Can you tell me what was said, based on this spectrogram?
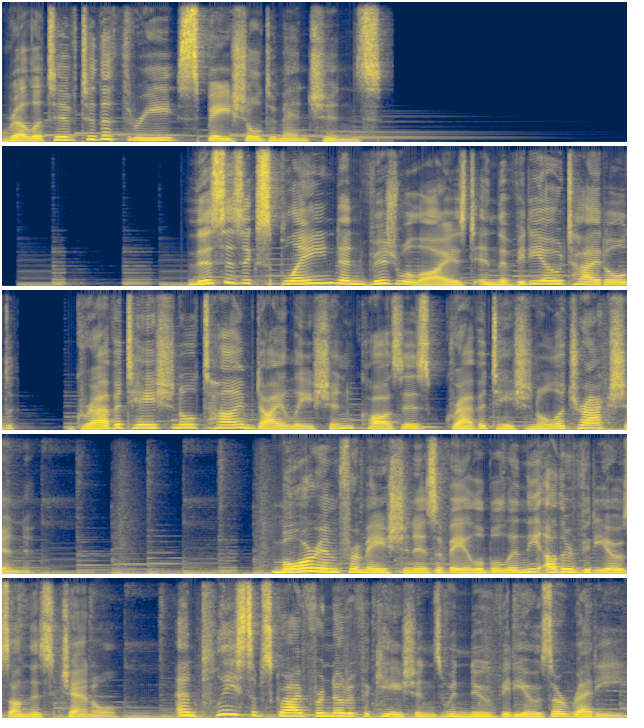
relative to the three spatial dimensions. This is explained and visualized in the video titled Gravitational Time Dilation Causes Gravitational Attraction. More information is available in the other videos on this channel, and please subscribe for notifications when new videos are ready.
